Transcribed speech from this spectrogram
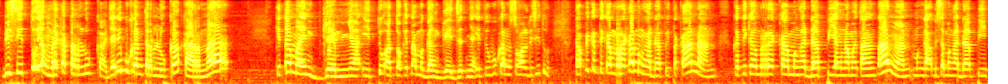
Di situ yang mereka terluka. Jadi bukan terluka karena kita main gamenya itu atau kita megang gadgetnya itu bukan soal di situ. Tapi ketika mereka menghadapi tekanan, ketika mereka menghadapi yang namanya tantangan, nggak bisa menghadapi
